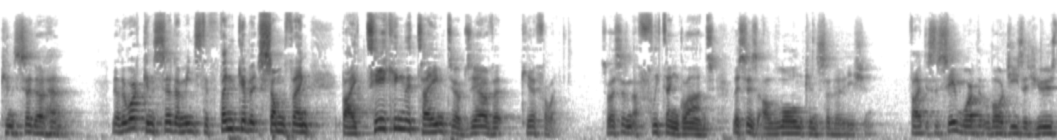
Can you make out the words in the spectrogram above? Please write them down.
consider him. Now, the word consider means to think about something by taking the time to observe it carefully. So, this isn't a fleeting glance, this is a long consideration. In fact, it's the same word that the Lord Jesus used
